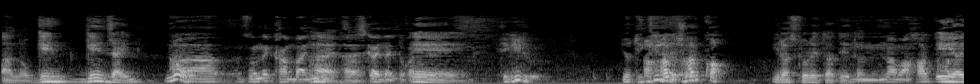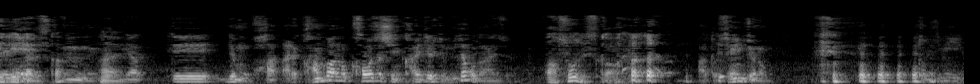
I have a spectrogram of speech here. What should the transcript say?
あの、現、現在の、はあーそのね、看板にいはい。差し替えたりとか。えできる？えいや、であ、きるでしょ。はるか。イラストレーターデータ。うん、まあまあ、は AI データですか？うん、はいやって、でも、は、あれ、看板の顔写真変えてる人見たことないですよ。あ、そうですか？あと、選挙の時に、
